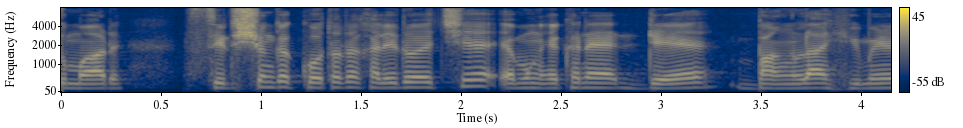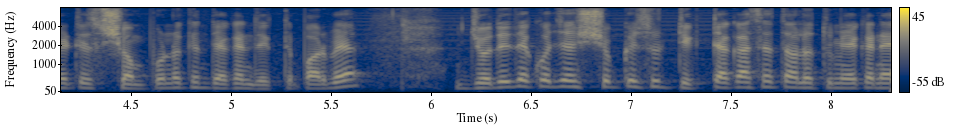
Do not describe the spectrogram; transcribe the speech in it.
তোমার সিট সংখ্যা কতটা খালি রয়েছে এবং এখানে ডে, বাংলা, হিউম্যানিটিস সম্পূর্ণ কিন্তু এখানে দেখতে পারবে। যদি দেখো যে সব কিছু ঠিকঠাক আছে, তাহলে তুমি এখানে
